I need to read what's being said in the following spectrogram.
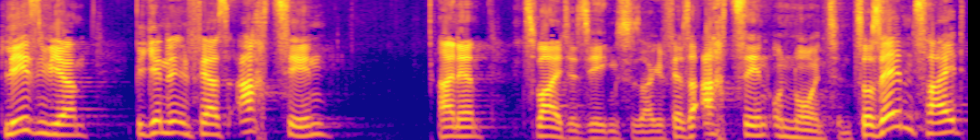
lesen wir, beginnen in Vers 18, eine zweite Segenszusage, Verse 18 und 19. Zur selben Zeit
